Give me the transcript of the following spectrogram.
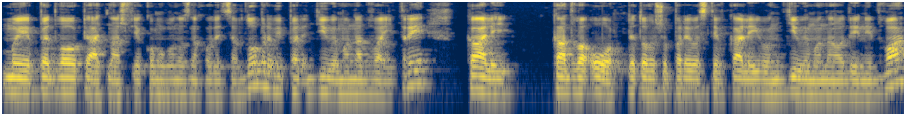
ми P2O5 наш, в якому воно знаходиться в добриві, переділимо на 2,3. Калій К2О для того, щоб перевести в калій іон, ділимо на 1,2.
